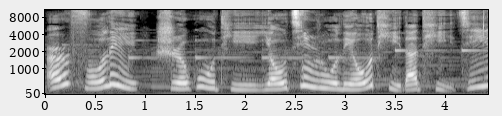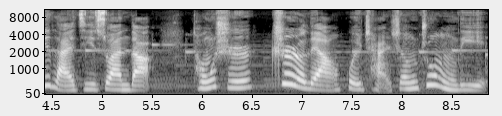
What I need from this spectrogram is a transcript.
而浮力是物体由进入流体的体积来计算的，同时质量会产生重力。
